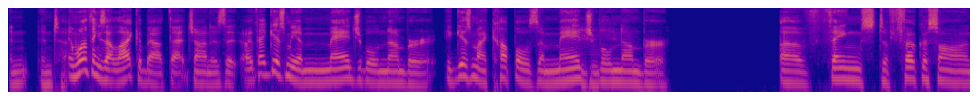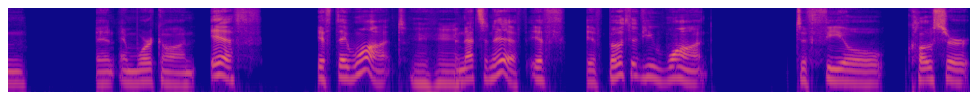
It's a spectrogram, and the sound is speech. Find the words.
and and time. And one of the things I like about that, John, is that uh, that gives me a manageable number. It gives my couples a manageable number of things to focus on and and work on if if they want mhm. and that's an if if if both of you want to feel closer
